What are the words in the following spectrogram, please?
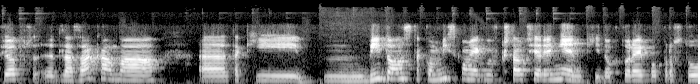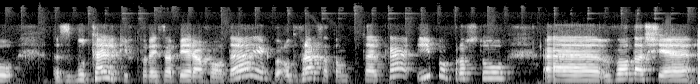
Piotr dla Zaka ma taki mm, bidon z taką miską jakby w kształcie rynienki, do której po prostu z butelki, w której zabiera wodę, jakby odwraca tą butelkę i po prostu woda się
